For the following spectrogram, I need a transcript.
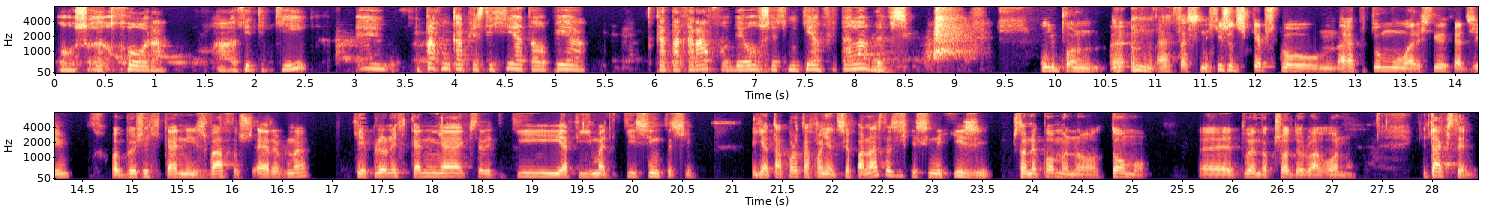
ως ε, χώρα δυτική, ε, υπάρχουν κάποια στοιχεία τα οποία καταγράφονται ως εθνική αμφιταλάντευση. Λοιπόν, θα συνεχίσω τη σκέψη του αγαπητού μου Αριστίδη Χατζή, ο οποίος έχει κάνει εις βάθος έρευνα και πλέον έχει κάνει μια εξαιρετική αφηγηματική σύνθεση για τα πρώτα χρόνια της Επανάστασης και συνεχίζει στον επόμενο τόμο ε, του ενδοξότερου αγώνα. Κοιτάξτε,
